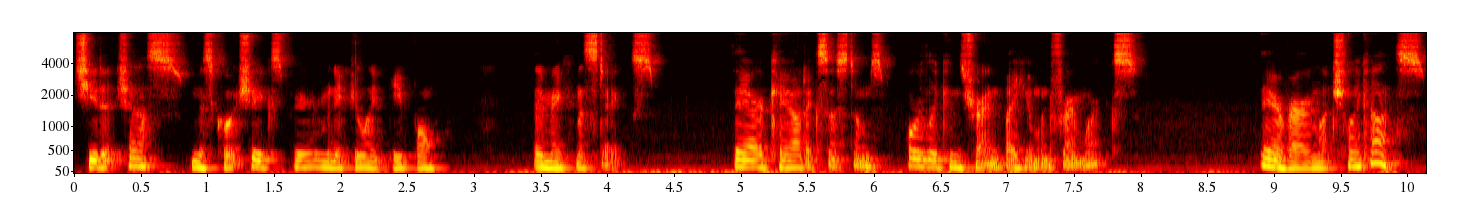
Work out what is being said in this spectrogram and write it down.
cheat at chess, misquote Shakespeare, manipulate people. They make mistakes. They are chaotic systems, poorly constrained by human frameworks. They are very much like us.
